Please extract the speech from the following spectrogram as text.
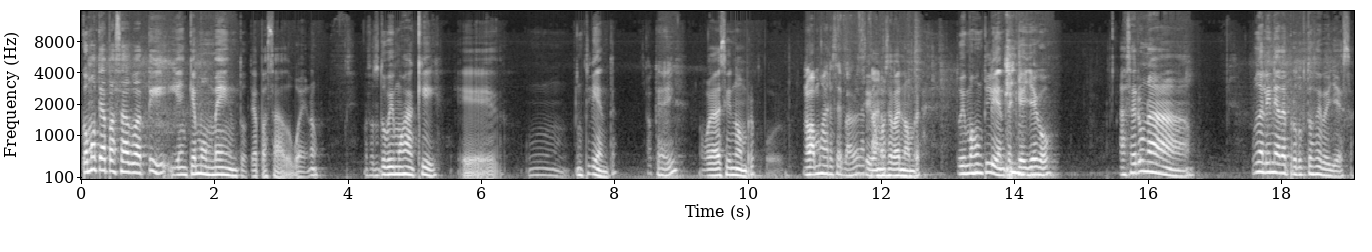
cómo te ha pasado a ti y en qué momento te ha pasado? Bueno, nosotros tuvimos aquí eh, un, un cliente, Ok. no voy a decir nombre, por, No vamos a reservar, ¿verdad? Sí, Claro. vamos a reservar el nombre. Tuvimos un cliente que llegó a hacer una, una línea de productos de belleza.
